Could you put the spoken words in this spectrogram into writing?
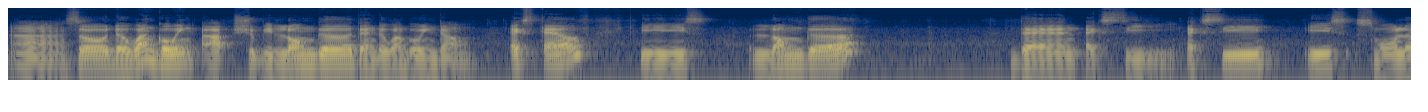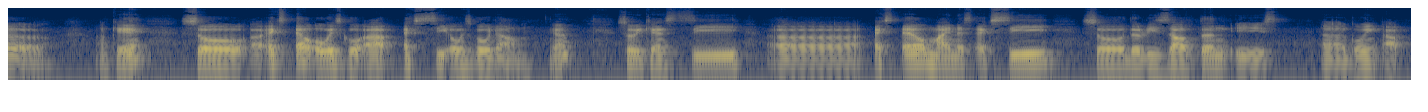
Uh, so the one going up should be longer than the one going down. XL is longer than XC. XC is smaller. Okay, so uh, XL always go up, XC always go down. Yeah, so we can see uh, XL minus XC. So the resultant is uh, going up.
